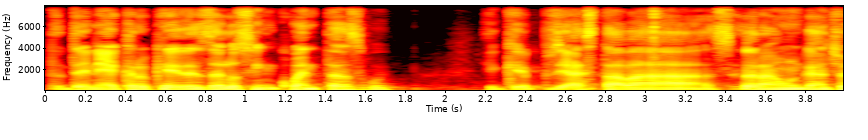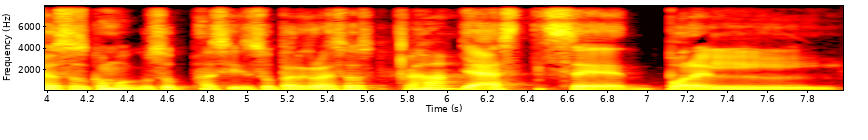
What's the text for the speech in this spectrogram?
tenía creo que desde los 50, güey. Y que pues, ya estaba, era un gancho de esos como así súper gruesos. Ya se, por el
